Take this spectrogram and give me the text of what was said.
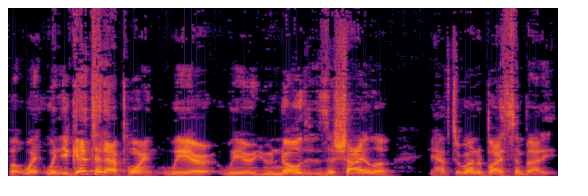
but when, when you get to that point where, where you know that there's a shaila, you have to run it by somebody.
